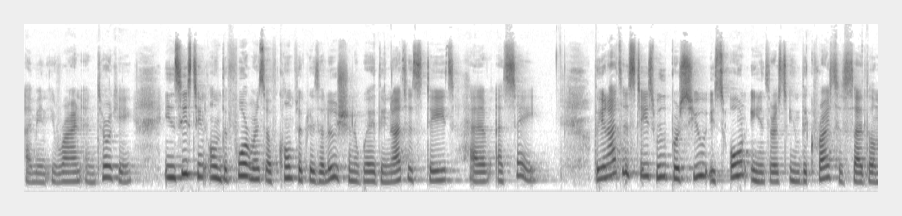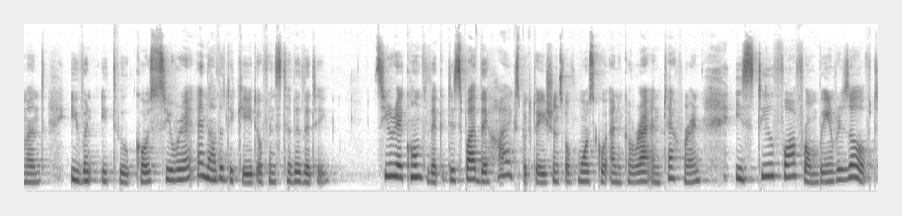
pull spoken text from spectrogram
I mean Iran and Turkey, insisting on the formats of conflict resolution where the United States have a say. The United States will pursue its own interest in the crisis settlement, even it will cost Syria another decade of instability. Syria conflict, despite the high expectations of Moscow, Ankara, and Tehran, is still far from being resolved.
